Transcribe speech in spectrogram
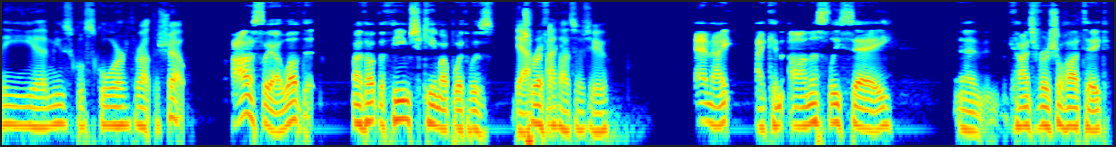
the uh, musical score throughout the show? Honestly, I loved it. I thought the theme she came up with was yeah, terrific. I thought so too. And I, I can honestly say, and controversial hot take,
